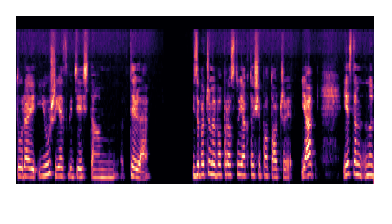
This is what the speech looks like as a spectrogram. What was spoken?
które już jest gdzieś tam tyle. I zobaczymy po prostu, jak to się potoczy. Ja jestem, no,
